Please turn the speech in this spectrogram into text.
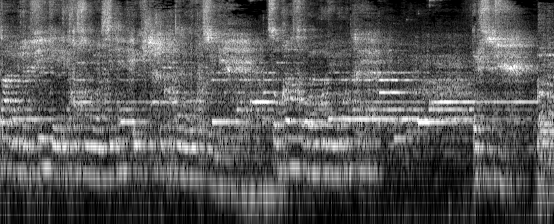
Foncé. C'est par une jeune fille qui a été transformée en série et qui cherche le grand amour pour se lier. Son prince tombe amoureux d'une autre et... Elle se tue.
